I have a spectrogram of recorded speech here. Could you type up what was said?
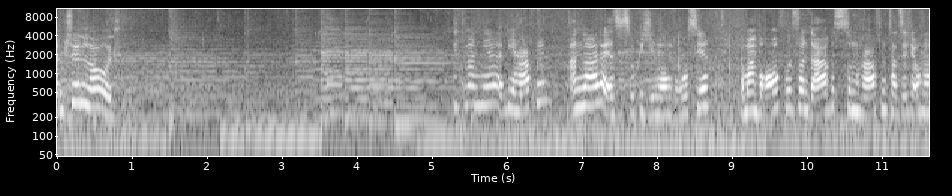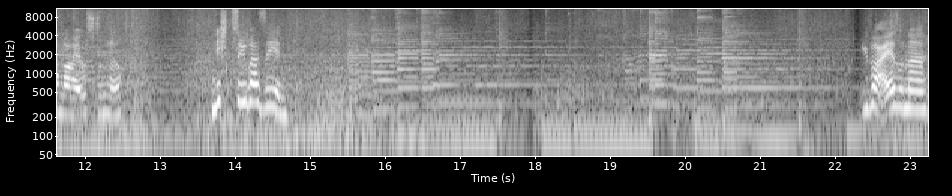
Ganz schön laut. Sieht man hier die Hafenanlage? Es ist wirklich enorm groß hier. Und man braucht wohl von da bis zum Hafen tatsächlich auch noch eine halbe Stunde. Nicht zu übersehen. Überall so eine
